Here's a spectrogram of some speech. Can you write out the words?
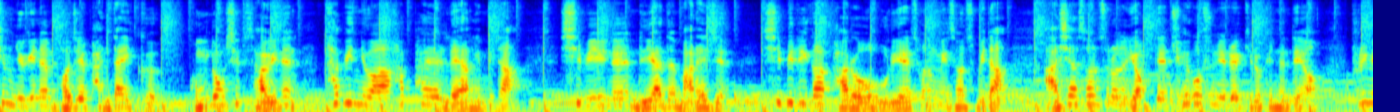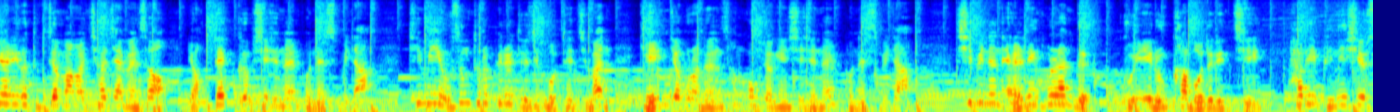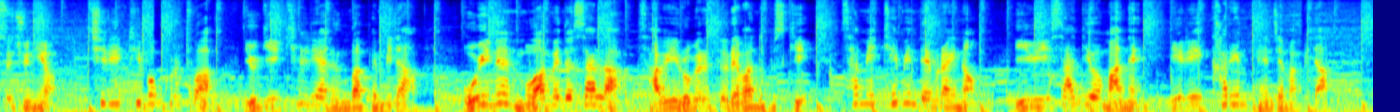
16위는 버질 반다이크, 공동 14위는 파비뉴와 하파엘 레앙입니다. 12위는 리아드 마레즈, 11위가 바로 우리의 손흥민 선수입니다. 아시아 선수로는 역대 최고 순위를 기록했는데요. 프리미어리그 득점왕을 차지하면서 역대급 시즌을 보냈습니다. 팀이 우승 트로피를 들진 못했지만 개인적으로는 성공적인 시즌을 보냈습니다. 10위는 엘링 홀란드, 9위 루카 모드리치, 8위 비니시우스 주니어, 7위 티보 쿠르투아 6위 킬리안 음바페입니다. 5위는 모하메드 살라, 4위 로베르트 레반도프스키, 3위 케빈 더브라위너, 2위 사디오 마네, 1위 카림 벤제마입니다.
